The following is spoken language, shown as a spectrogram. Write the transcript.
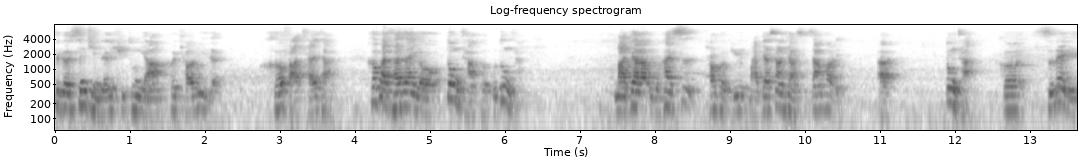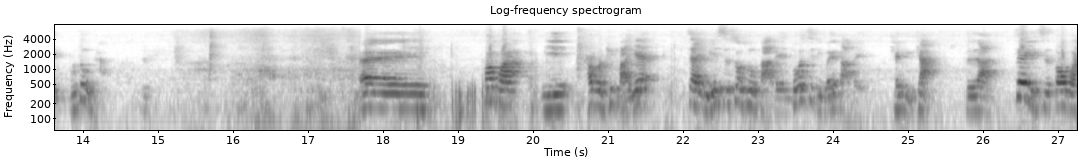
这个申请人徐重阳和条例的合法财产，合法财产有动产和不动产。马家武汉市桥口区马家上巷十三号的啊，动产和室内的不动产。呃，包括你桥口区法院在民事诉讼法的多次的违法的前提下，是不是啊？这一次包括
